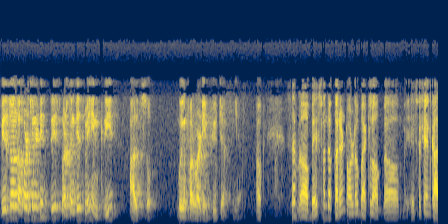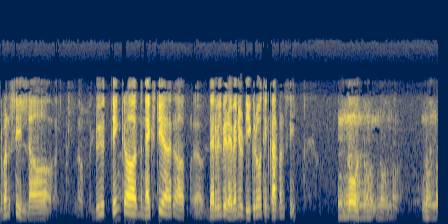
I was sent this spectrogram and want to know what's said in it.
based on the opportunities, this percentage may increase also going forward in future. Yeah. Okay. Sir, uh, based on the current order backlog, uh, especially in carbon steel, uh, do you think uh, the next year uh, uh, there will be revenue degrowth in carbon steel? No, no, no, no, no, no.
